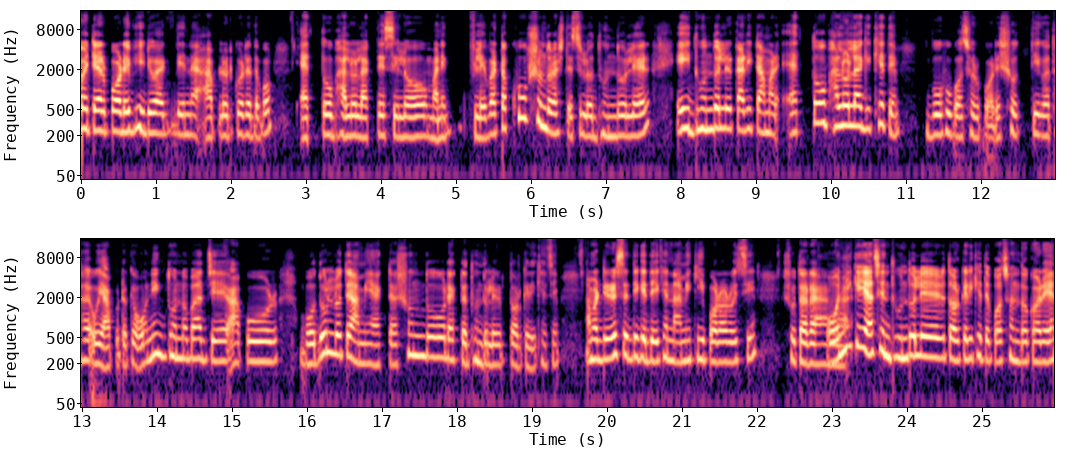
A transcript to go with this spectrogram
ওইটার পরে ভিডিও একদিন আপলোড করে দেব। এত ভালো লাগতেছিল মানে ফ্লেভারটা খুব সুন্দর আসতেছিল ধুন্দলের। এই ধুন্দলের কারিটা আমার এত ভালো লাগে খেতে। বহু বছর পরে। সত্যি কথা ওই আপুটাকে অনেক ধন্যবাদ যে আপুর বদৌলতে আমি একটা সুন্দর একটা ধুন্দলের তরকারি খেয়েছি। আমার ড্রেসের দিকে দেখেন আমি কি পরা রয়েছি। সুতরাং অনেকেই আছেন ধুন্দলের তরকারি খেতে পছন্দ করেন।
